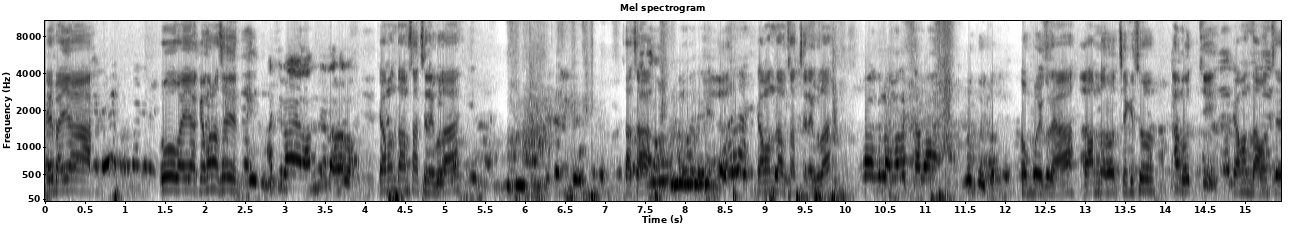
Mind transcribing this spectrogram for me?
এ ভাইয়া ও ভাইয়া কেমন আছেন? কেমন দাম চাচ্ছেন এগুলা? চাচা কেমন দাম চাচ্ছেন এগুলা? নব্বই করে। দাম দর হচ্ছে কিছু? দাম হচ্ছে। কেমন দাম হচ্ছে?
